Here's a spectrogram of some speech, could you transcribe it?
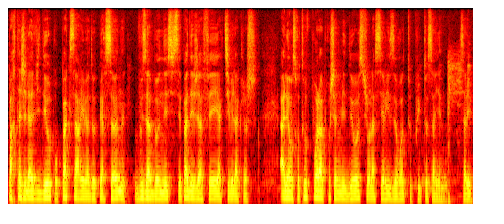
partager la vidéo pour pas que ça arrive à d'autres personnes, vous abonner si ce n'est pas déjà fait et activer la cloche. Allez, on se retrouve pour la prochaine vidéo sur la série The Road to Crypto Science. Salut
